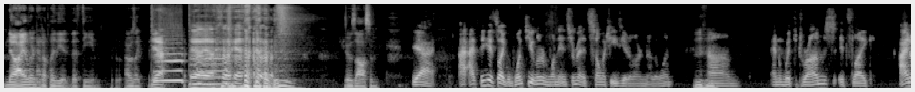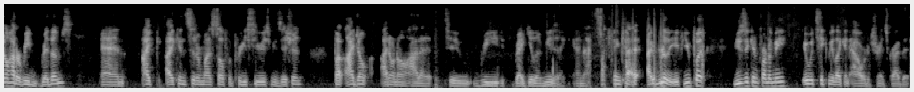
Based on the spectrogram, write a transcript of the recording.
no, I learned how to play the the theme. I was like, yeah, yeah, yeah. it was awesome. Yeah, I, I think it's like once you learn one instrument, it's so much easier to learn another one. Mhm. Um, and with drums, it's like I know how to read rhythms, and I, I consider myself a pretty serious musician, but I don't I don't know how to, to read regular music, and that's something that I really if you put music in front of me, it would take me like an hour to transcribe it.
